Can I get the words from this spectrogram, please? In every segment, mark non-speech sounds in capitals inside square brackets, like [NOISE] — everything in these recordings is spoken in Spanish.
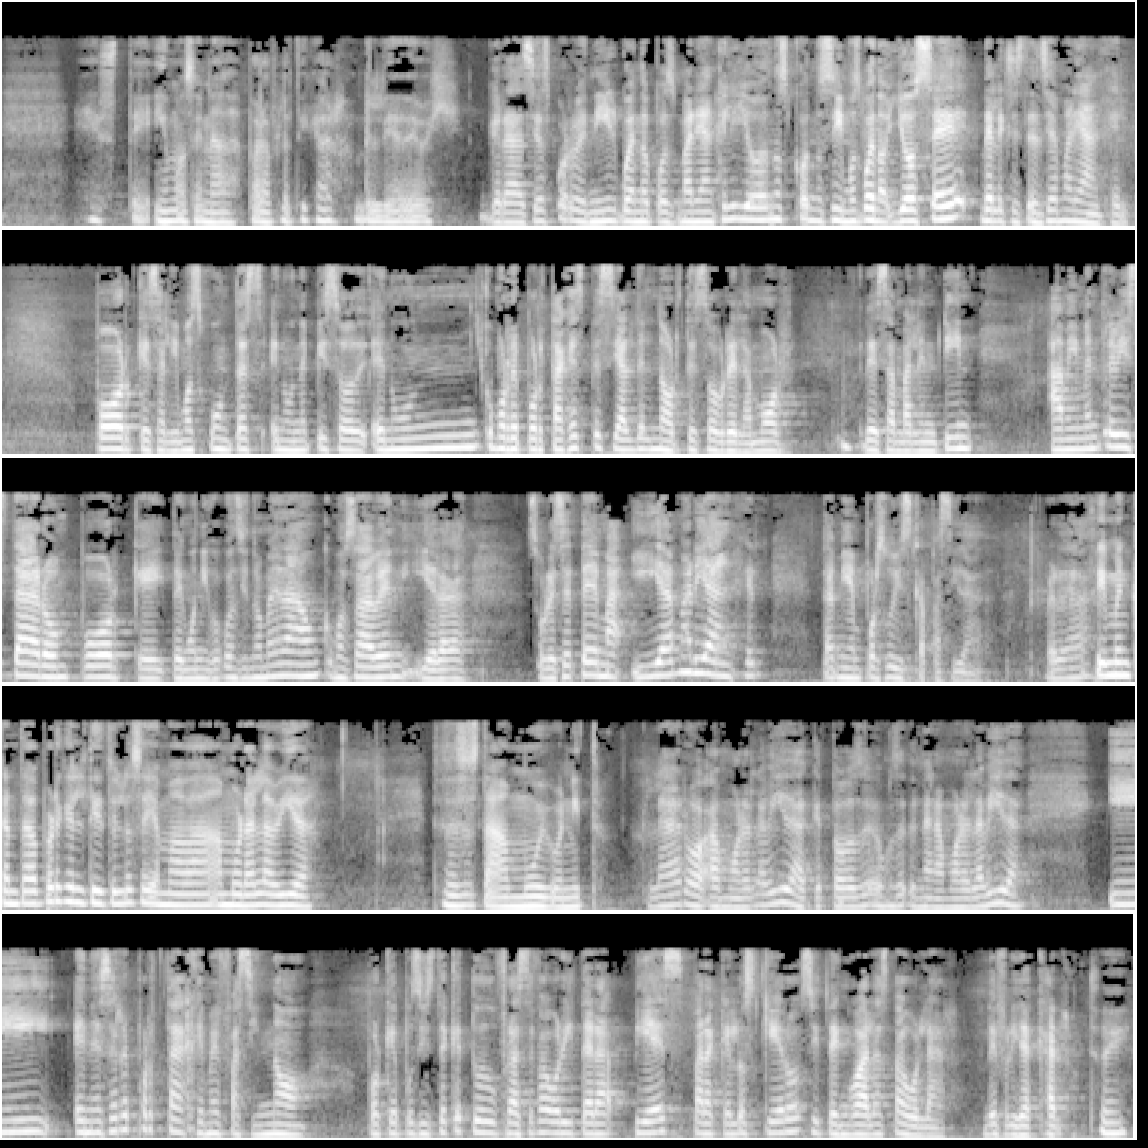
este, y emocionada para platicar del día de hoy. Gracias por venir. Bueno, pues María Ángel y yo nos conocimos. Bueno, yo sé de la existencia de María Ángel porque salimos juntas en un episodio, en un como reportaje especial del norte sobre el amor de San Valentín. A mí me entrevistaron porque tengo un hijo con síndrome de Down, como saben, y era sobre ese tema, y a María Ángel también por su discapacidad, ¿verdad? Sí, me encantaba porque el título se llamaba Amor a la vida. Entonces eso estaba muy bonito. Claro, amor a la vida, que todos debemos de tener amor a la vida. Y en ese reportaje me fascinó porque pusiste que tu frase favorita era pies, ¿para qué los quiero si tengo alas para volar? de Frida Kahlo. Sí.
